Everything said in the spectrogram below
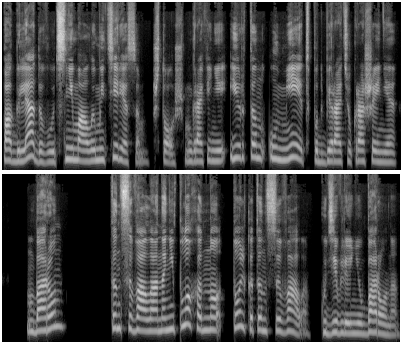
поглядывают с немалым интересом. Что ж, графиня Иртон умеет подбирать украшения. Барон? Танцевала она неплохо, но только танцевала, к удивлению барона.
